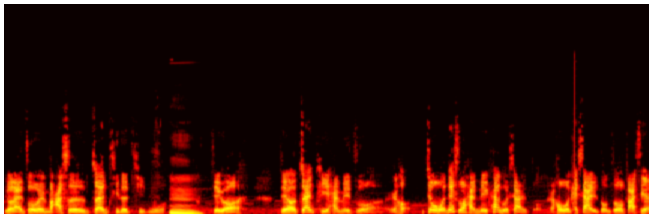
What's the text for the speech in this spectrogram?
用来作为麻神专题的题目，嗯结果结果专题还没做，然后就我那时候还没看过夏雨冬，然后我看夏雨冬之后发现，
